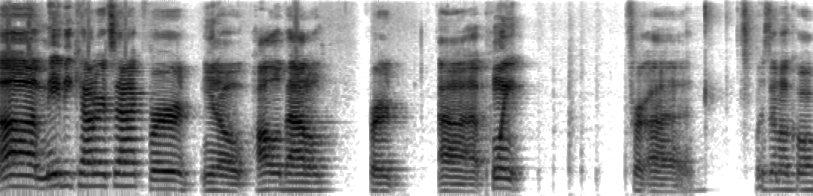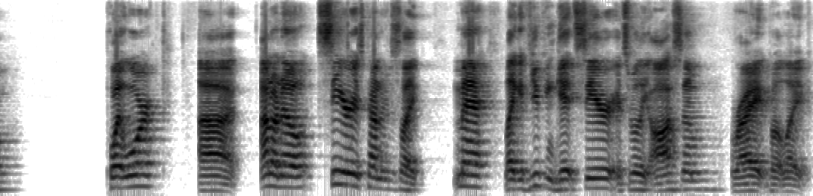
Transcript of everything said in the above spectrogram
Uh, maybe counterattack for, you know, Hollow Battle, for uh, Point, for, uh, what's that mode called? Point War. Uh, I don't know. Seer is kind of just like, meh. Like, if you can get Seer, it's really awesome, right? But, like,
